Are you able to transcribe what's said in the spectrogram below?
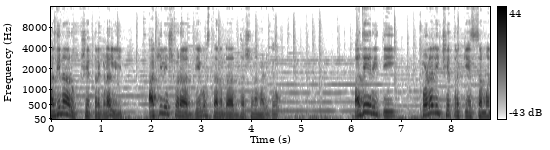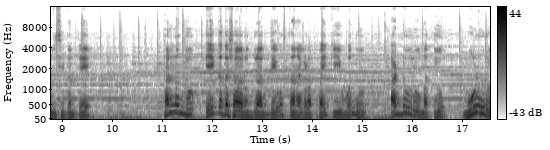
ಹದಿನಾರು ಕ್ಷೇತ್ರಗಳಲ್ಲಿ ಅಖಿಲೇಶ್ವರ ದೇವಸ್ಥಾನದ ದರ್ಶನ ಮಾಡಿದೆವು. ಅದೇ ರೀತಿ ಪೊಳಲಿ ಕ್ಷೇತ್ರಕ್ಕೆ ಸಂಬಂಧಿಸಿದಂತೆ ಹನ್ನೊಂದು ಏಕದಶ ರುದ್ರ ದೇವಸ್ಥಾನಗಳ ಪೈಕಿ ಒಂದು ಅಡ್ಡೂರು ಮತ್ತು ಮೂಳೂರು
